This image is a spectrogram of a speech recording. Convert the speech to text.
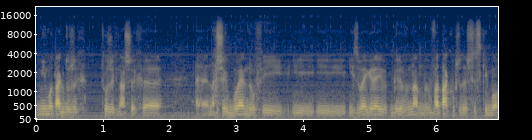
mimo tak dużych, dużych naszych, e, naszych błędów i, i, i, i złej gry, gry w, na, ataku przede wszystkim, bo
